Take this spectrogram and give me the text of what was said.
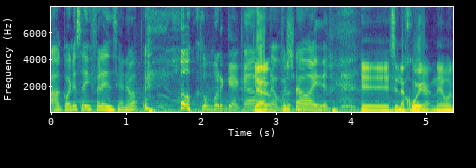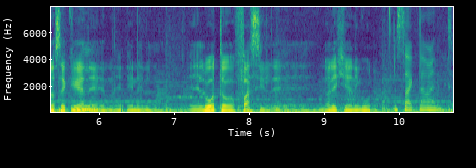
a- con esa diferencia, ¿no? Ojo, porque acá Claro, a Biden. Eh, se la juegan, digamos, no se quedan en, en el, en el voto fácil de no elegir a ninguno. Exactamente.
